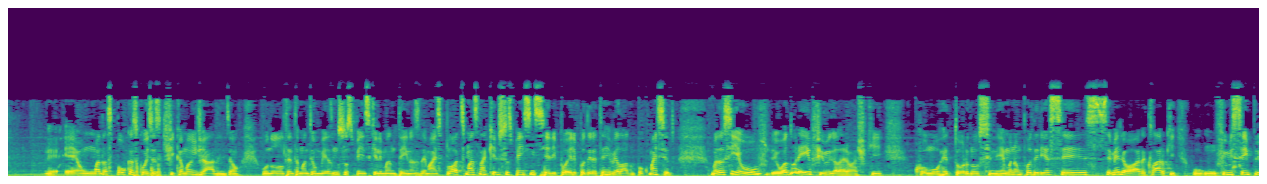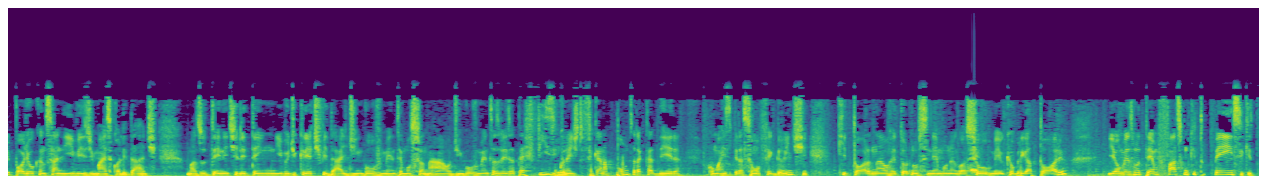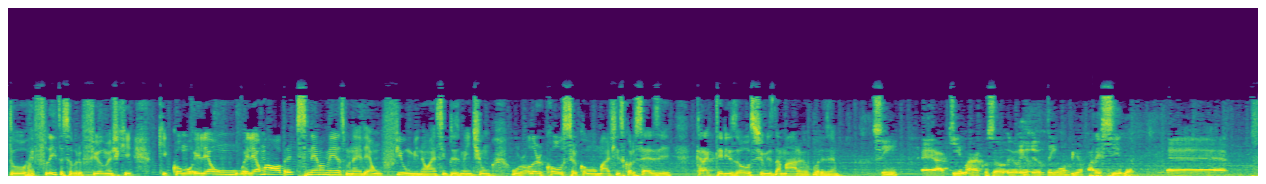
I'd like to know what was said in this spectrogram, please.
é- é uma das poucas coisas que fica manjado. Então, o Nolan tenta manter o mesmo suspense que ele mantém nas demais plots, mas naquele suspense em si ele, ele poderia ter revelado um pouco mais cedo. Mas assim, eu, eu adorei o filme, galera. Eu acho que como retorno ao cinema não poderia ser, ser melhor. É claro que o- um filme sempre pode alcançar níveis de mais qualidade, mas o Tenet ele tem um nível de criatividade, de envolvimento emocional, de envolvimento às vezes até físico, né, de tu ficar na ponta da cadeira com uma respiração ofegante que torna o retorno ao cinema um negócio meio que obrigatório e ao mesmo tempo faz com que tu pense, que tu reflita sobre o filme. Acho que, que como ele é um ele é uma obra de cinema mesmo, né? Ele é um filme, não é simplesmente um, um roller coaster como o Martin Scorsese caracterizou os filmes da Marvel, por exemplo. Sim. É, aqui, Marcos, eu, eu, eu tenho uma opinião parecida. É,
